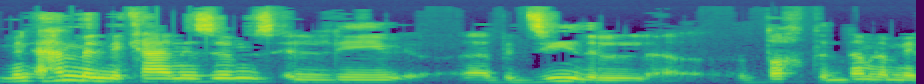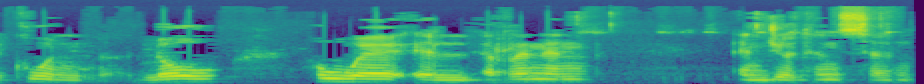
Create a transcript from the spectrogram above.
من أهم ال mechanisms اللي uh, بتزيد الضغط الدم لما يكون low هو ال renin angiotensin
